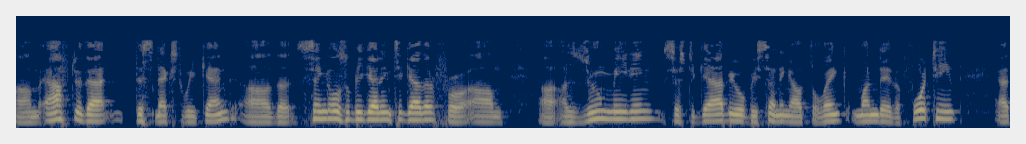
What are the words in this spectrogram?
um, after that, this next weekend, uh, the singles will be getting together for uh, a Zoom meeting. Sister Gabby will be sending out the link Monday the 14th at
